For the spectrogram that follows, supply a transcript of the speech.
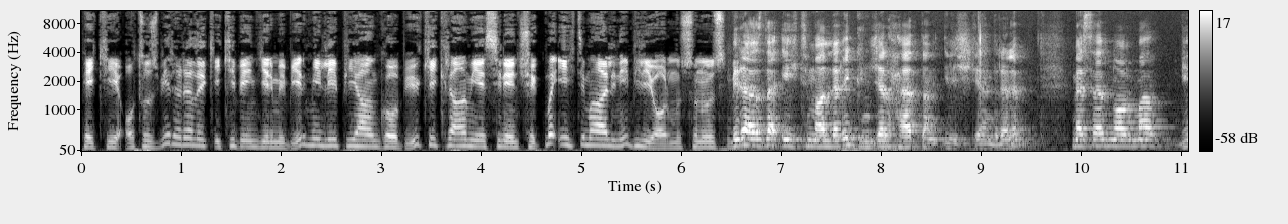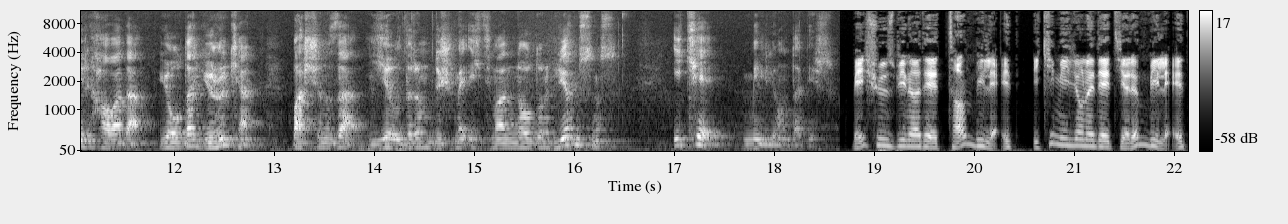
Peki 31 Aralık 2021 Milli Piyango Büyük İkramiyesi'nin çıkma ihtimalini biliyor musunuz? Biraz da ihtimalleri güncel hayatla ilişkilendirelim. Mesela normal bir havada, yolda yürürken başınıza yıldırım düşme ihtimalinin olduğunu biliyor musunuz? 2 milyonda bir. 500 bin adet tam bilet, 2 milyon adet yarım bilet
